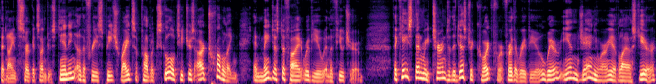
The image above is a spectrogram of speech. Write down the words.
the Ninth Circuit's understanding of the free speech rights of public school teachers are troubling and may justify review in the future. The case then returned to the district court for further review, where in January of last year,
